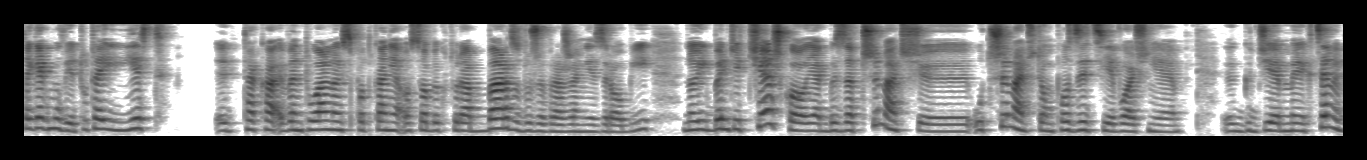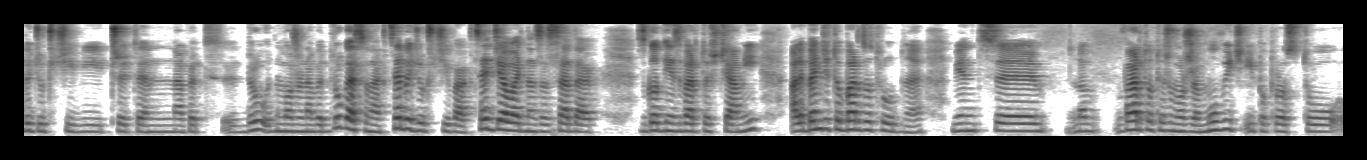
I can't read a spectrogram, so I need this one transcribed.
tak jak mówię, tutaj jest taka ewentualność spotkania osoby, która bardzo duże wrażenie zrobi, no i będzie ciężko jakby zatrzymać, y, utrzymać tą pozycję właśnie, y, gdzie my chcemy być uczciwi, czy ten nawet, y, może nawet druga strona chce być uczciwa, chce działać na zasadach zgodnie z wartościami, ale będzie to bardzo trudne, więc y, no, warto też może mówić i po prostu,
